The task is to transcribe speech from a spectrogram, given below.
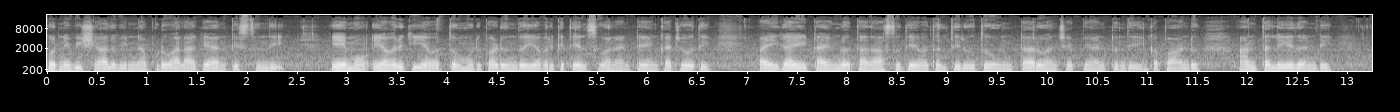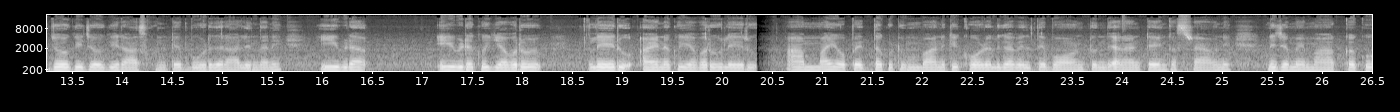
కొన్ని విషయాలు విన్నప్పుడు అలాగే అనిపిస్తుంది. ఏమో ఎవరికి ఎవరితో ముడిపడి ఉందో ఎవరికి తెలుసు అని అంటే ఇంకా జ్యోతి పైగా ఈ టైంలో తదాస్తు దేవతలు తిరుగుతూ ఉంటారు అని చెప్పి అంటుంది. ఇంకా పాండు అంత లేదండి. జోగి జోగి రాసుకుంటే బూడిద రాలిందని ఈవిడ ఈవిడకు ఎవరు లేరు ఆయనకు ఎవరూ లేరు. ఆ అమ్మాయి ఓ పెద్ద కుటుంబానికి కోడలుగా వెళ్తే బాగుంటుంది అని అంటే ఇంకా శ్రావణి నిజమే మా అక్కకు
